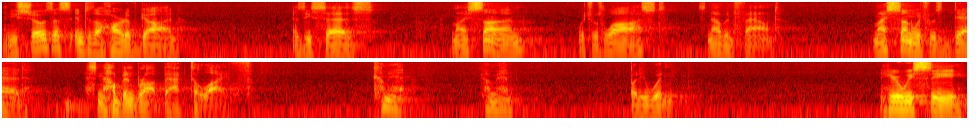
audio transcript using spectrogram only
And he shows us into the heart of God as he says, My son, which was lost, has now been found. My son, which was dead, has now been brought back to life. Come in, come in. But he wouldn't. Here we see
